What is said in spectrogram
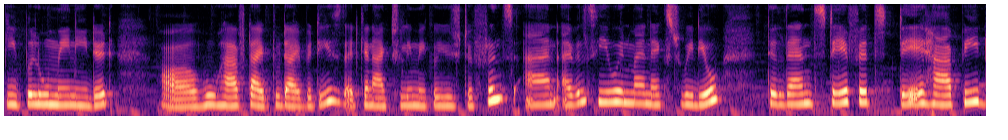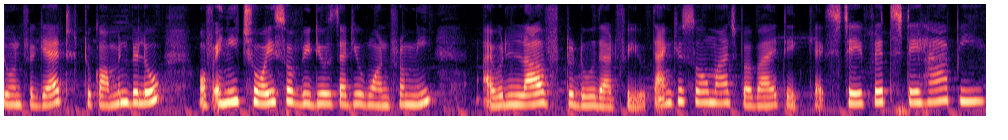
people who may need it. Uh, who have type 2 diabetes that can actually make a huge difference and i will see you in my next video Till then, stay fit, stay happy. Don't forget to comment below of any choice of videos that you want from me. I would love to do that for you. Thank you so much. Bye bye. Take care. Stay fit, stay happy.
